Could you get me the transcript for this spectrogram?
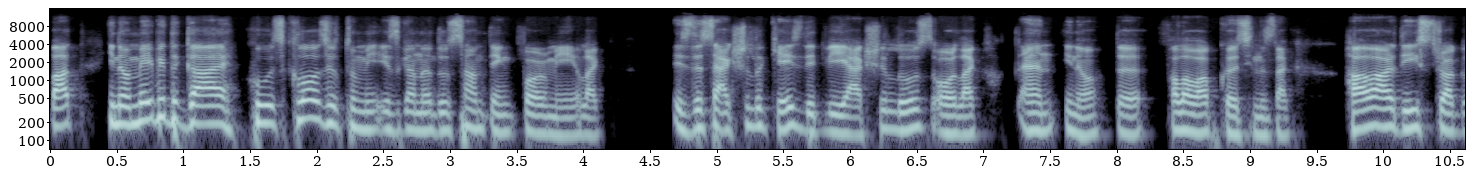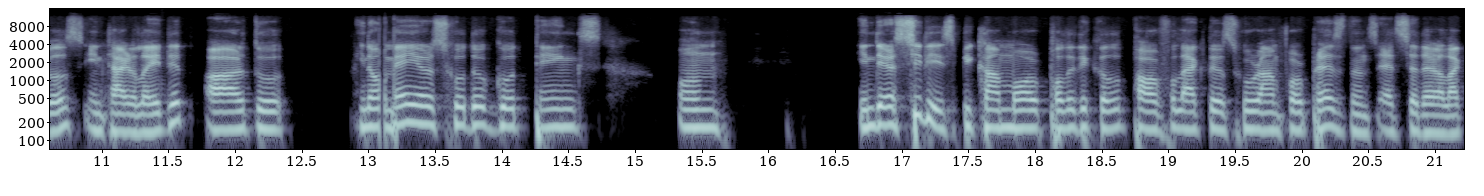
But you know, maybe the guy who is closer to me is gonna do something for me. Like, is this actually the case? Did we actually lose? Or like, and you know, the follow-up question is like, how are these struggles interrelated? Are the you know mayors who do good things on in their cities become more political, powerful actors who run for presidents, etc. Like,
